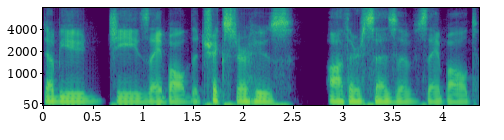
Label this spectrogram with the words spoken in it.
W.G. Sebald, the trickster, whose author says of Sebald,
